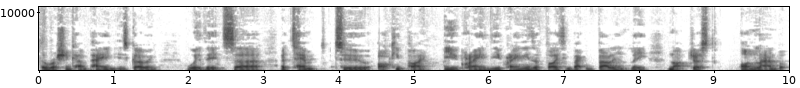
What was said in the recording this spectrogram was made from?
the Russian campaign is going with its uh, attempt to occupy Ukraine. The Ukrainians are fighting back valiantly, not just on land, but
